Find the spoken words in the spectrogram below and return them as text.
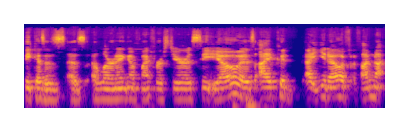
Because as, as a learning of my first year as CEO is I could, I, you know, if, if I'm not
